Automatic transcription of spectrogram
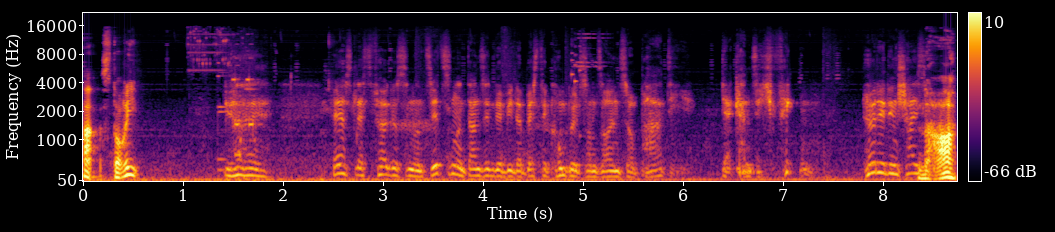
Ha, Story. Ja, erst lässt Ferguson uns sitzen und dann sind wir wieder beste Kumpels und sollen zur Party. Der kann sich ficken. Hör dir den Scheiß Na. an.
